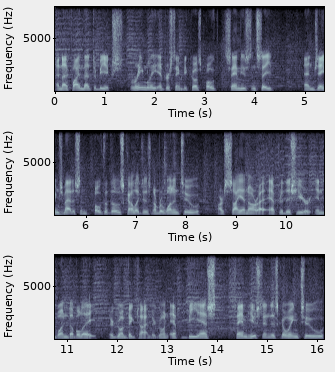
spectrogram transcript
and I find that to be extremely interesting because both Sam Houston State and James Madison, both of those colleges, number one and two, are sayonara after this year in 1AA. They're going big time. They're going FBS. Sam Houston is going to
